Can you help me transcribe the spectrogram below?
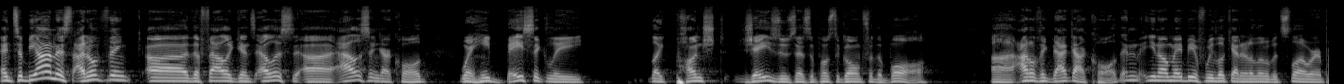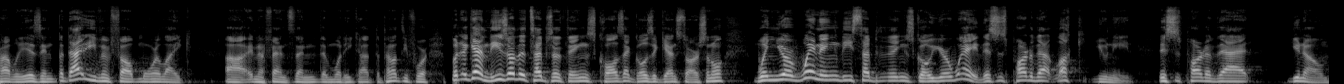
and to be honest i don't think uh, the foul against ellis uh, alisson got called when he basically like punched jesus as opposed to going for the ball uh, i don't think that got called and you know maybe if we look at it a little bit slower it probably isn't but that even felt more like uh, an offense than than what he got the penalty for. But again, these are the types of things calls that goes against Arsenal. When you're winning, these types of things go your way. This is part of that luck you need. This is part of that, you know,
